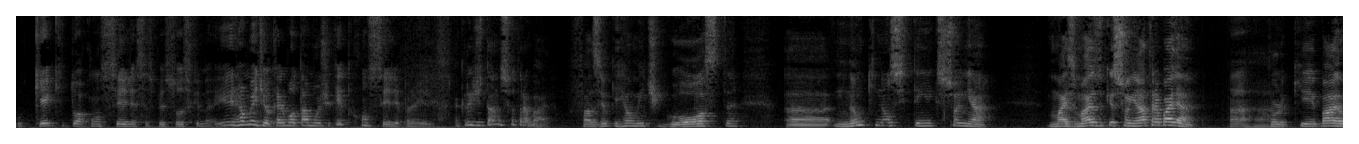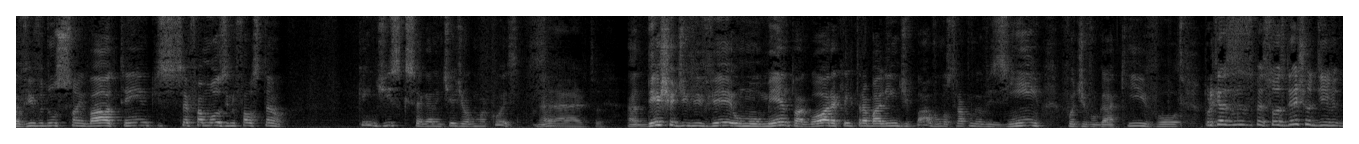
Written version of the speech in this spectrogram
O que que tu aconselha essas pessoas que... E realmente, eu quero botar música. O que tu aconselha pra eles? Acreditar no seu trabalho. Fazer o que realmente gosta. ah, não que não se tenha que sonhar. Mas mais do que sonhar, trabalhar. Aham. Porque, bah, eu vivo de um sonho, bah, eu tenho que ser famoso no Faustão. Quem disse que isso é garantia de alguma coisa? Né? Certo. Ah, deixa de viver o momento agora, aquele trabalhinho de, bah, vou mostrar pro meu vizinho, vou divulgar aqui, vou. Porque às vezes as pessoas deixam de,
